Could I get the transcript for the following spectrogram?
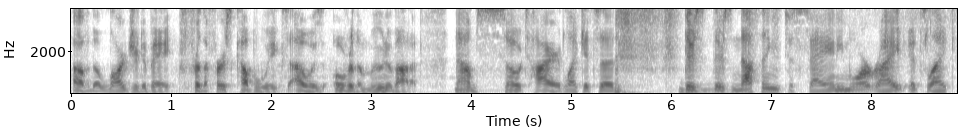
of the larger debate for the first couple weeks i was over the moon about it. Now i'm so tired. Like it's a there's there's nothing to say anymore right? It's like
